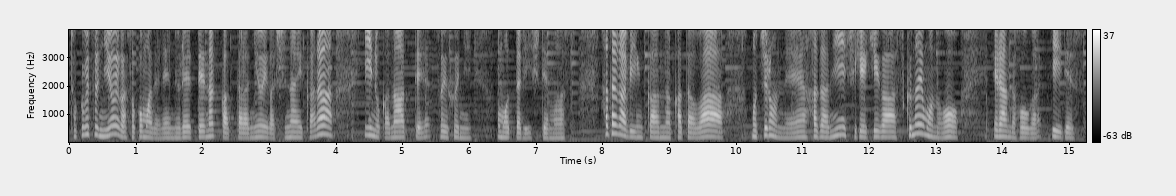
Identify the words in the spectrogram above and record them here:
特別匂いがそこまでね濡れてなかったら匂いがしないからいいのかなってそういうふうに思ったりしてます。肌が敏感な方はもちろんね肌に刺激が少ないものを選んだ方がいいです、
